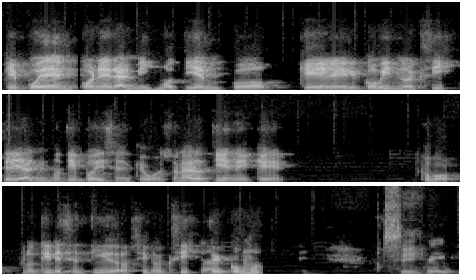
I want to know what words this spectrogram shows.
Que pueden poner al mismo tiempo que el COVID no existe y al mismo tiempo dicen que Bolsonaro tiene que. Como, no tiene sentido. Si no existe, Claro. como. Sí. Sí.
